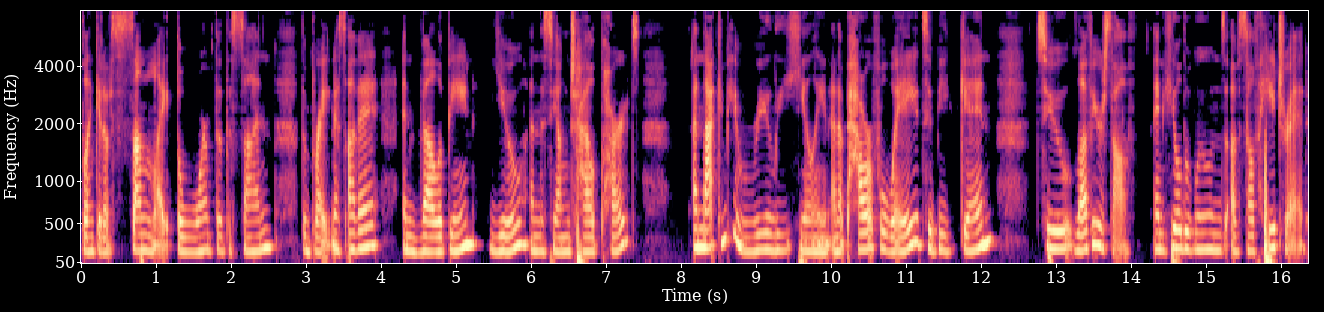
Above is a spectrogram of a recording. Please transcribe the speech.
blanket of sunlight, the warmth of the sun, the brightness of it enveloping you and this young child part. And that can be really healing and a powerful way to begin to love yourself and heal the wounds of self hatred.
